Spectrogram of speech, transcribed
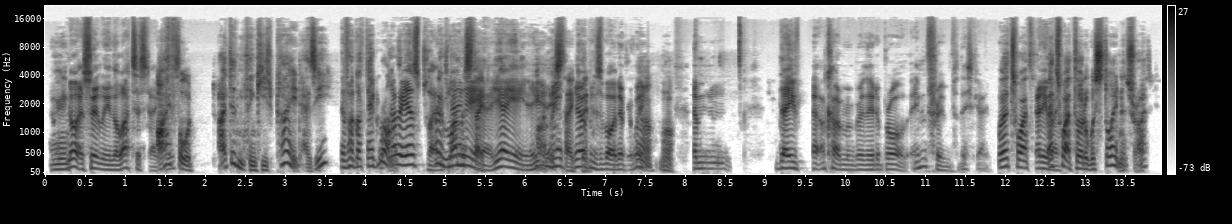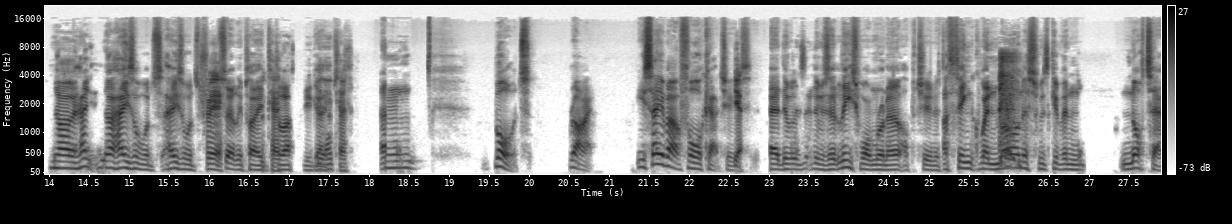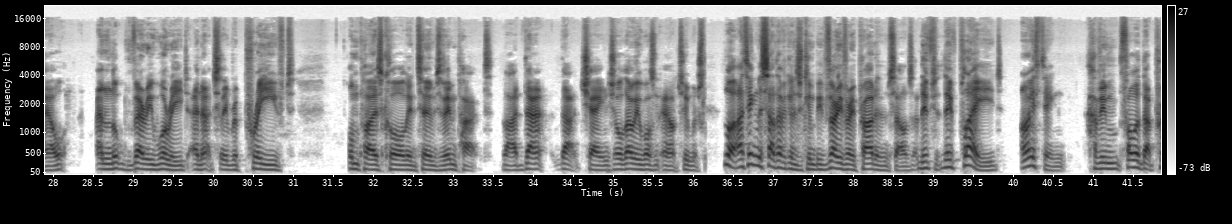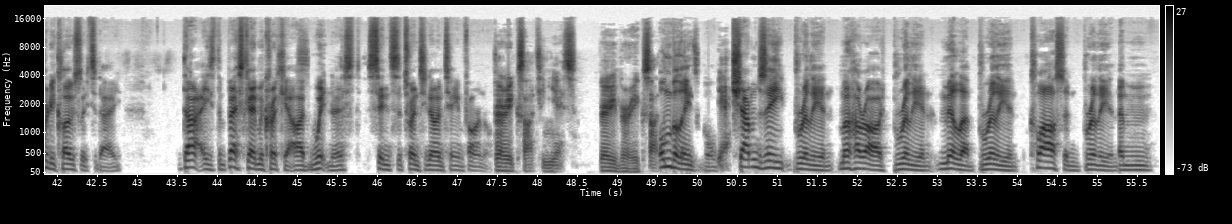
I mean, not certainly in the latter stage. I thought I didn't think he's played. Has he? Have I got that wrong? No, he has played. Oh, my yeah, mistake. Yeah, yeah, yeah. My he, mistake. He, opens the ball every week. Oh, well. Um, they've I can't remember if they'd have brought him for him for this game. Well, that's why. Anyway, that's why I thought it was Stoinis, right? No, no. Hazelwood's Hazlewood's Fair. certainly played okay. the last few games. Yeah, okay. Um, but right, you say about four catches. Yeah. Uh, there was there was at least one run out opportunity. I think when Marnus was given not out and looked very worried and actually reprieved umpire's call in terms of impact. Like that that changed, although he wasn't out too much. Look, I think the South Africans can be very, very proud of themselves. They've they've played, I think, having followed that pretty closely today, that is the best game of cricket I've witnessed since the 2019 final. Very exciting, yes. Very, very exciting. Unbelievable. Yeah. Shamsi, brilliant. Maharaj, brilliant. Miller, brilliant. Klaasen, brilliant. Um,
